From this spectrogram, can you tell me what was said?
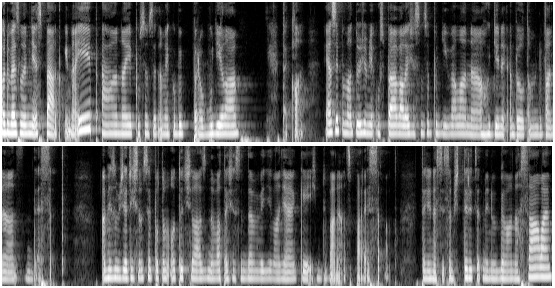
Odvezli mě zpátky na JIP a na JIPu jsem se tam jakoby probudila takhle. Já si pamatuju, že mě uspávali, že jsem se podívala na hodiny a bylo tam 12.10. A myslím, že když jsem se potom otočila znova, takže jsem tam viděla nějakých 12.50. Takže dnes jsem 40 minut byla na sále,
